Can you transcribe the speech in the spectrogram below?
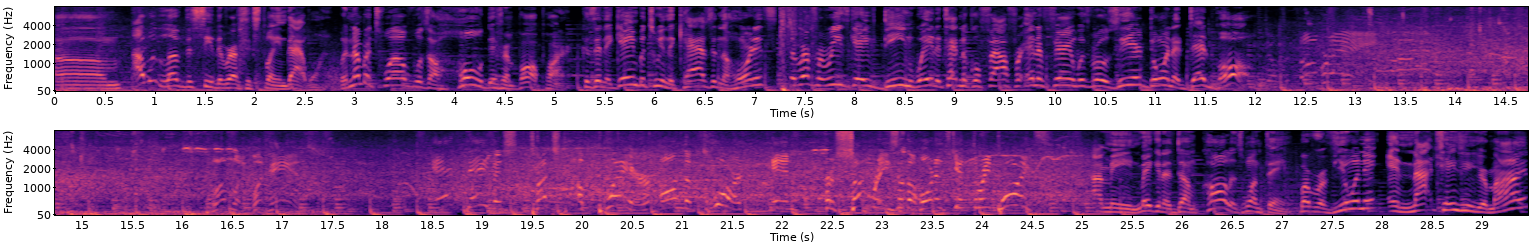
Um, I would love to see the refs explain that one. But number 12 was a whole different ballpark. Because in the game between the Cavs and the Hornets, the referees gave Dean Wade a technical foul for interfering with Rozier during a dead ball. Plumlee, what hands? Ed Davis touched a player on the court, and for some reason the Hornets get three points. I mean, making a dumb call is one thing, but reviewing it and not changing your mind?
